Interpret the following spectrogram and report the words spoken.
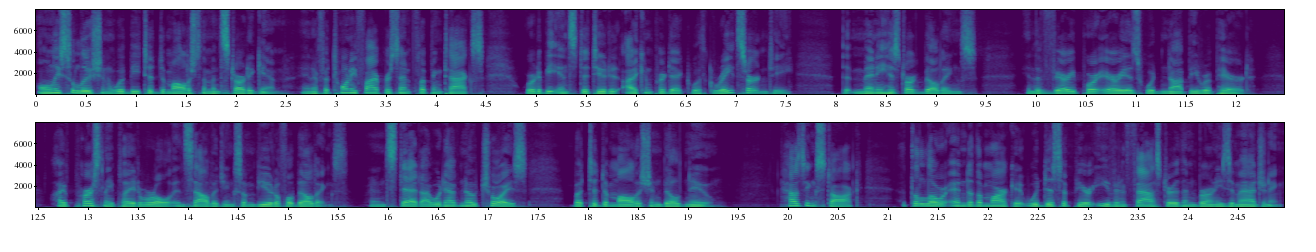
Only solution would be to demolish them and start again. And if a 25% flipping tax were to be instituted, I can predict with great certainty that many historic buildings in the very poor areas would not be repaired. I've personally played a role in salvaging some beautiful buildings. Instead, I would have no choice but to demolish and build new. Housing stock at the lower end of the market would disappear even faster than Bernie's imagining.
